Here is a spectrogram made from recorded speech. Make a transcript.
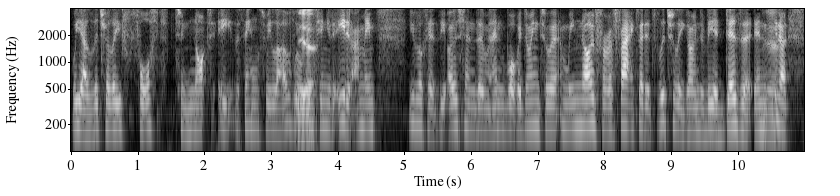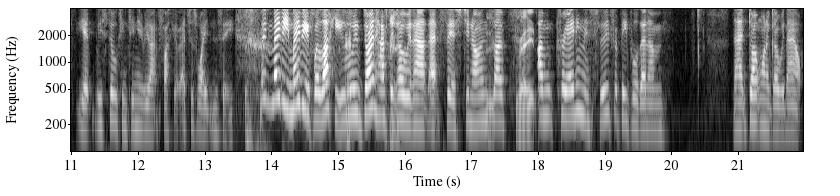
we are literally forced to not eat the things we love, we'll Yeah. continue to eat it. I mean, you look at the oceans and, and what we're doing to it, and we know for a fact that it's literally going to be a desert. And Yeah. you know, yet we still continue to be like, "Fuck it, let's just wait and see." Maybe, maybe if we're lucky, we don't have to go without that fish, you know. And so, Right. I'm creating this food for people that um that don't want to go without,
